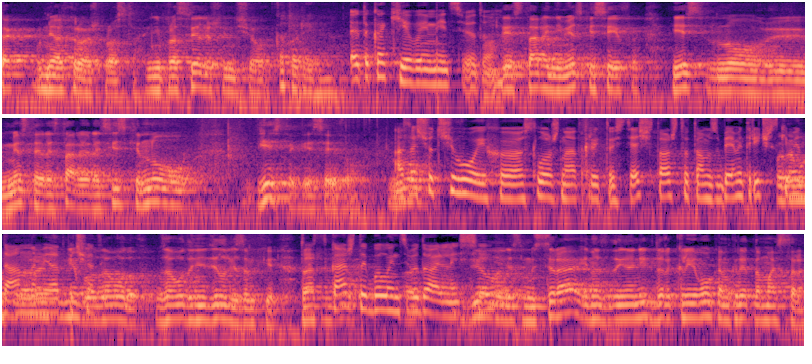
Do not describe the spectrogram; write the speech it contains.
так не откроешь просто. И не просверлишь, ничего. Которые именно? Это какие вы имеете в виду? Есть старые немецкие сейфы, есть ну, местные старые российские, ну, есть такие сейфы. А за счет чего их э, сложно открыть? То есть я считала, что там с биометрическими данными отпечатки. не было заводов. Заводы не делали замки. То есть каждый был индивидуальный сейф? Делались мастера, и на, и на них даже клеймо конкретно мастера.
